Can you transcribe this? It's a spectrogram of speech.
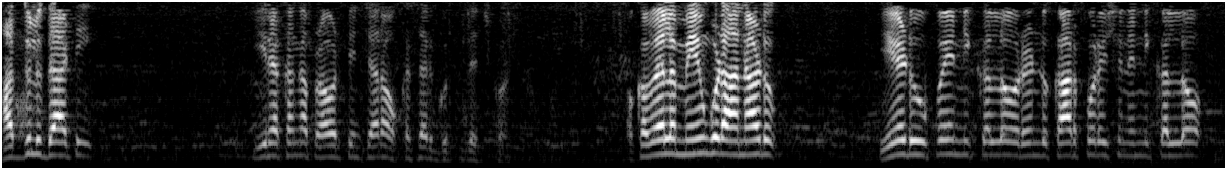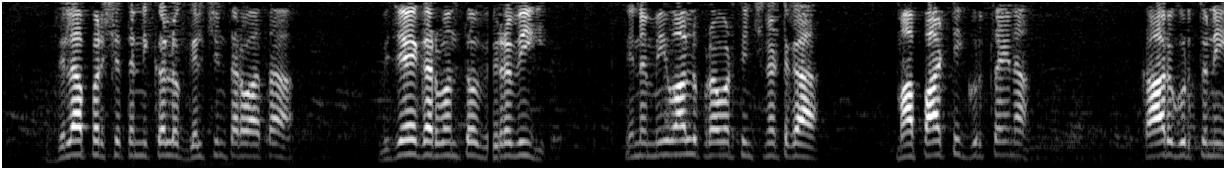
హద్దులు దాటి ఈ రకంగా ప్రవర్తించారా ఒక్కసారి గుర్తు తెచ్చుకోండి. ఒకవేళ మేము కూడా ఆనాడు ఏడు ఉప ఎన్నికల్లో రెండు కార్పొరేషన్ ఎన్నికల్లో జిల్లా పరిషత్ ఎన్నికల్లో గెలిచిన తర్వాత విజయ గర్వంతో విరవీగి నిన్న మీ వాళ్ళు ప్రవర్తించినట్టుగా మా పార్టీ గుర్తైన కారు గుర్తుని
